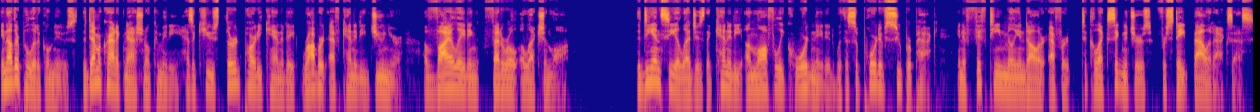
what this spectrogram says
In other political news, the Democratic National Committee has accused third party candidate Robert F. Kennedy Jr. of violating federal election law. The DNC alleges that Kennedy unlawfully coordinated with a supportive super PAC in a $15 million effort to collect signatures for state ballot access.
